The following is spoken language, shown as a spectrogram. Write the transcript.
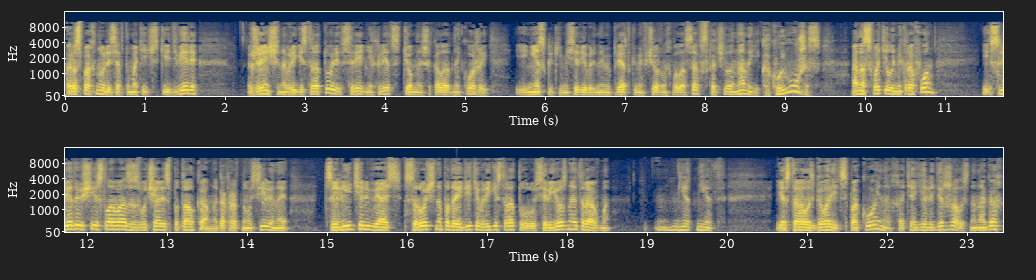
Распахнулись автоматические двери — Женщина в регистратуре, средних лет, с темной шоколадной кожей и несколькими серебряными прядками в черных волосах, вскочила на ноги. Какой ужас! Она схватила микрофон, и следующие слова зазвучали с потолка, многократно усиленные. «Целитель Вязь, срочно подойдите в регистратуру, серьезная травма». «Нет, нет». Я старалась говорить спокойно, хотя еле держалась на ногах.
